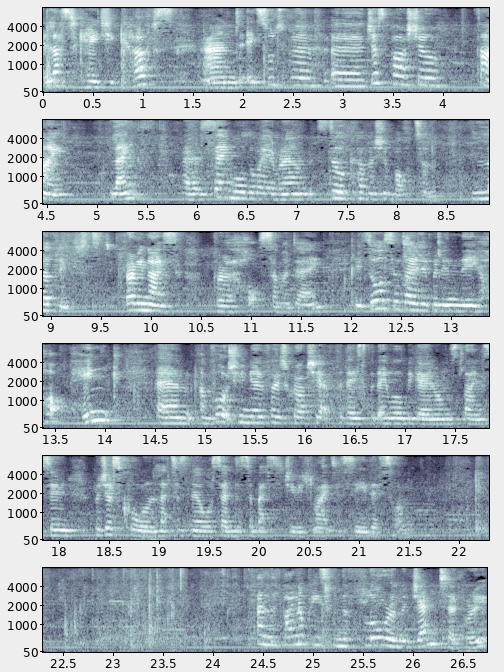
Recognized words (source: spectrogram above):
elasticated cuffs and it's sort of a, just past your thigh length, uh, same all the way around, but still covers your bottom. Lovely, just very nice for a hot summer day. It's also available in the hot pink. Um, unfortunately, no photographs yet for this, but they will be going online soon. But just call and let us know or send us a message if you'd like to see this one. Final piece from the Flora Magenta group,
